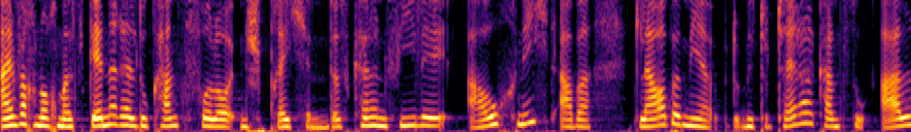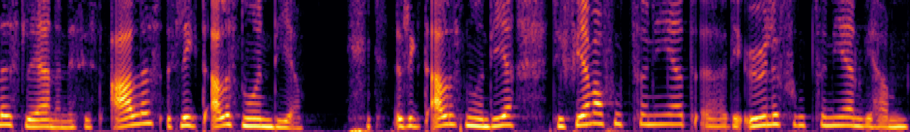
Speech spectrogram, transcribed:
einfach nochmals generell, du kannst vor Leuten sprechen. Das können viele auch nicht, aber glaube mir, mit doTERRA kannst du alles lernen. Es ist alles, es liegt alles nur in dir. Es liegt alles nur in dir. Die Firma funktioniert, äh, die Öle funktionieren. Wir haben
